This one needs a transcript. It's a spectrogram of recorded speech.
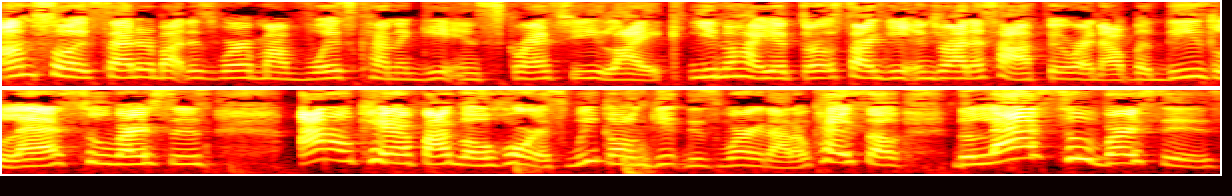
I'm so excited about this word. My voice kind of getting scratchy. Like, you know how your throat start getting dry? That's how I feel right now. But these last two verses, I don't care if I go hoarse. We gonna get this word out. Okay. So the last two verses,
